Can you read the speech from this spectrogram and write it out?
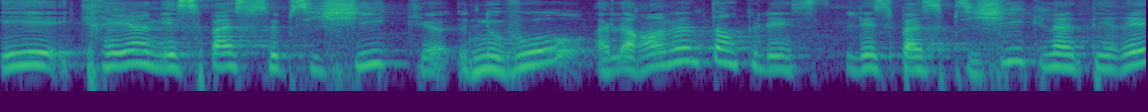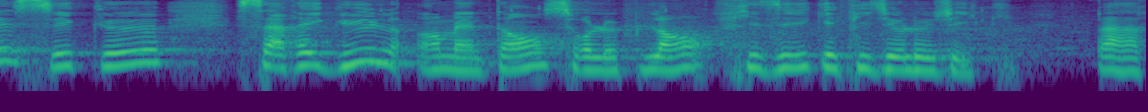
et créer un espace psychique nouveau. Alors en même temps que l'espace psychique, l'intérêt c'est que ça régule en même temps sur le plan physique et physiologique par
